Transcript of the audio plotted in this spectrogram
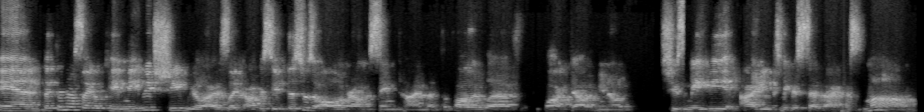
And but then I was like, okay, maybe she realized, like, obviously, if this was all around the same time that the father left, walked out, you know, she's maybe I need to take a step back as a mom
